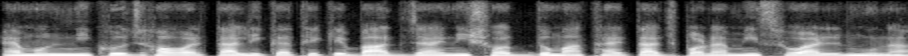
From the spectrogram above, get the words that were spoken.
এমন নিখোঁজ হওয়ার তালিকা থেকে বাদ যায়নি সদ্য মাথায় তাজ পড়া মিস ওয়ার্ল্ড মুনা।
